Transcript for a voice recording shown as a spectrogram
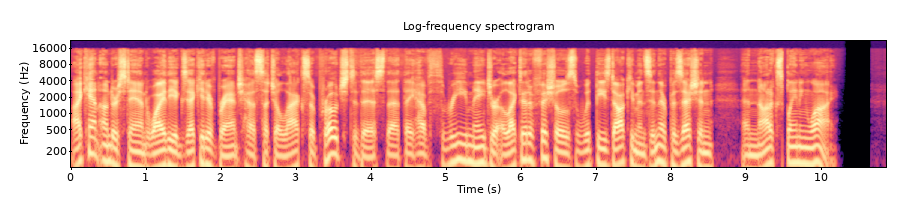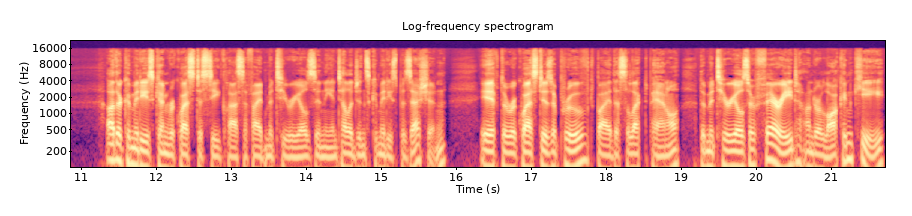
I can't understand why the executive branch has such a lax approach to this that they have three major elected officials with these documents in their possession and not explaining why. Other committees can request to see classified materials in the Intelligence Committee's possession. If the request is approved by the select panel, the materials are ferried under lock and key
